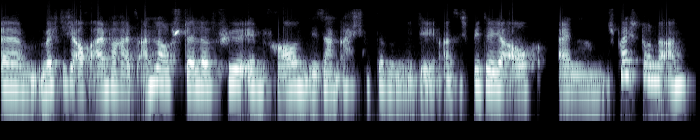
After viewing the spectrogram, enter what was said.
ähm, möchte ich auch einfach als Anlaufstelle für eben Frauen, die sagen, ach, ich habe da so eine Idee. Also ich biete ja auch eine Sprechstunde an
